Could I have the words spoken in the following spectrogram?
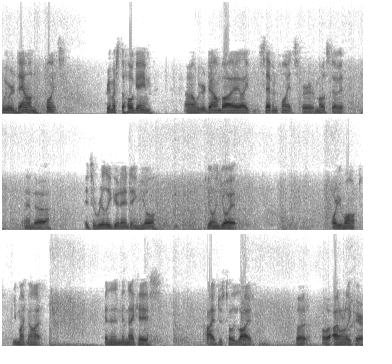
we were down points pretty much the whole game. Uh, we were down by like seven points for most of it, and uh, it's a really good ending. You'll you'll enjoy it, or you won't. You might not. And then in that case, I just totally lied. But oh, I don't really care.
